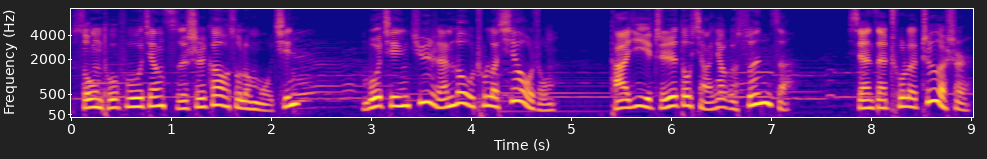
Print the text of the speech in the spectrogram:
宋屠夫将此事告诉了母亲，母亲居然露出了笑容。他一直都想要个孙子，现在出了这事儿，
